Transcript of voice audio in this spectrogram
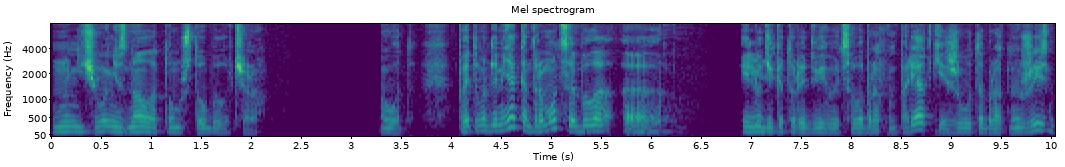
но ничего не знал о том, что было вчера. Вот. Поэтому для меня контрамоция была э, и люди, которые двигаются в обратном порядке, живут обратную жизнь,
